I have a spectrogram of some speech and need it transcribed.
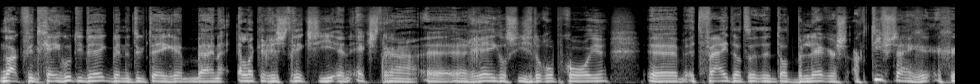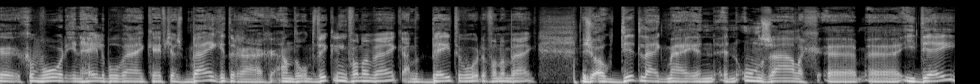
Nou, ik vind het geen goed idee. Ik ben natuurlijk tegen bijna elke restrictie en extra uh, regels die ze erop gooien. Uh, het feit dat, dat beleggers actief zijn ge ge geworden in een heleboel wijken, heeft juist bijgedragen aan de ontwikkeling van een wijk, aan het beter worden van een wijk. Dus ook dit lijkt mij een, een onzalig uh, idee.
